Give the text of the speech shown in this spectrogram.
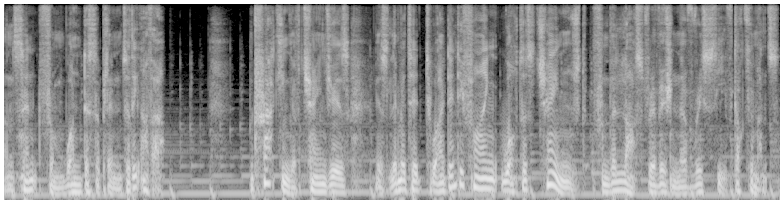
and sent from one discipline to the other. Tracking of changes is limited to identifying what has changed from the last revision of received documents.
